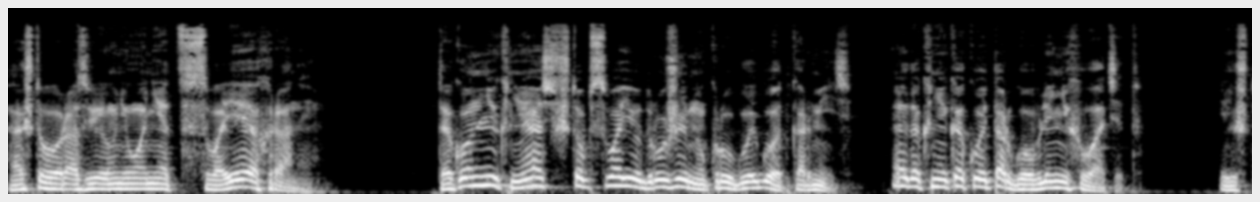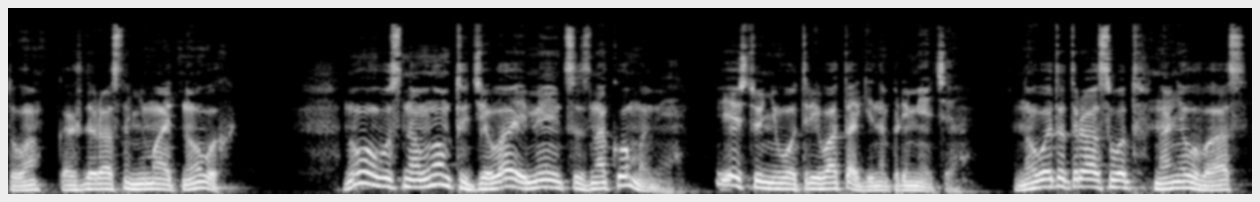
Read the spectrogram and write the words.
«А что, разве у него нет своей охраны?» «Так он не князь, чтоб свою дружину круглый год кормить. Эдак никакой торговли не хватит». «И что, каждый раз нанимает новых?» «Ну, в основном-то дела имеются знакомыми. Есть у него три ватаги на примете. Но в этот раз вот нанял вас.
